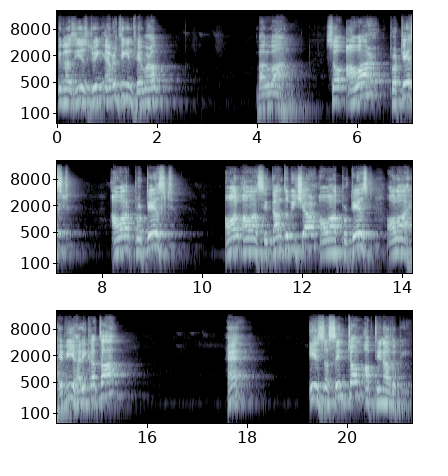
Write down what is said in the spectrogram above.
Because he is doing everything in favor of Bhagavan. So our protest, our protest, all our Siddhanta Vichar, our protest, all our heavy Harikatha, eh, is a symptom of Trinadapi.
